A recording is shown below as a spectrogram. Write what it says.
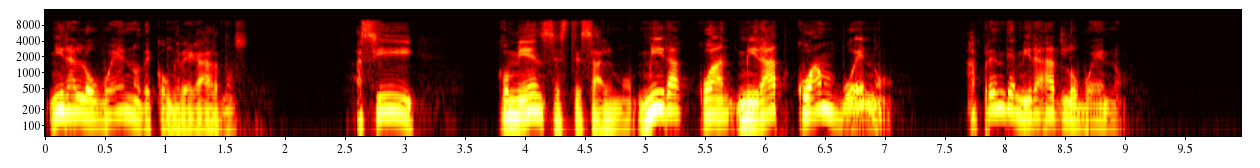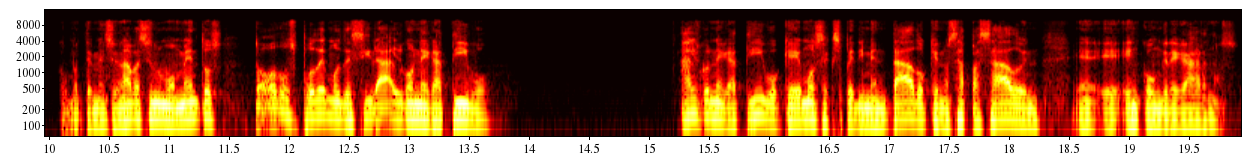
Mira lo bueno de congregarnos. Así comienza este salmo. Mira cuán, mirad cuán bueno. Aprende a mirar lo bueno. Como te mencionaba hace unos momentos, todos podemos decir algo negativo. Algo negativo que hemos experimentado, que nos ha pasado en, en, en congregarnos.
